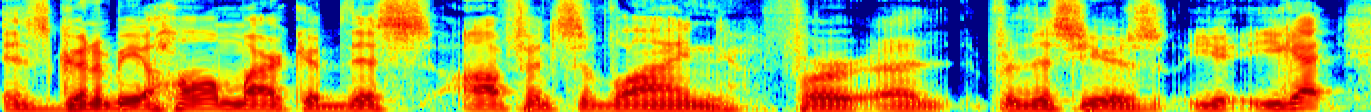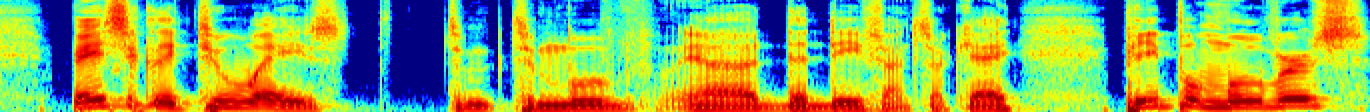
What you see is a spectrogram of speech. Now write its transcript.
is going to be a hallmark of this offensive line for uh, for this year's. You, you got basically two ways to to move uh, the defense. Okay, people movers.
